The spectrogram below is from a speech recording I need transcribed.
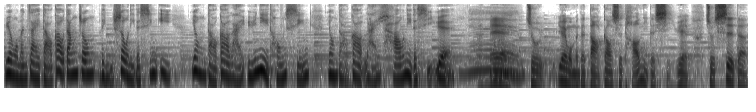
愿我们在祷告当中领受你的心意，用祷告来与你同行，用祷告来讨你的喜悦。阿门。主，愿我们的祷告是讨你的喜悦。主，是的，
